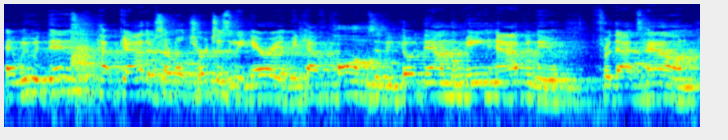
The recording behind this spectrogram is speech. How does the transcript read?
and we would then have, gather several churches in the area. We'd have palms, and we'd go down the main avenue for that town,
